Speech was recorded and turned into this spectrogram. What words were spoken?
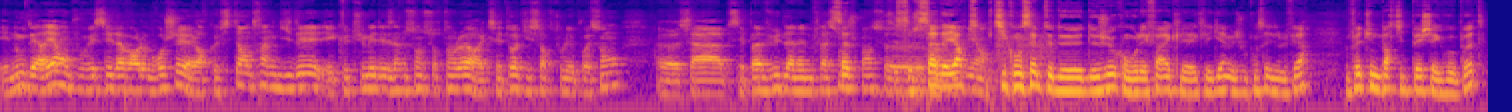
et nous derrière on pouvait essayer d'avoir le brochet. Alors que si t'es en train de guider et que tu mets des hameçons sur ton leurre et que c'est toi qui sors tous les poissons, euh, ça c'est pas vu de la même façon, Ça- je pense. Euh, ça d'ailleurs, petit, petit concept de, de jeu qu'on voulait faire avec les, avec les gars, mais je vous conseille de le faire. Vous faites une partie de pêche avec vos potes,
